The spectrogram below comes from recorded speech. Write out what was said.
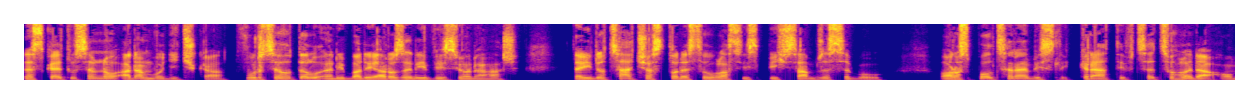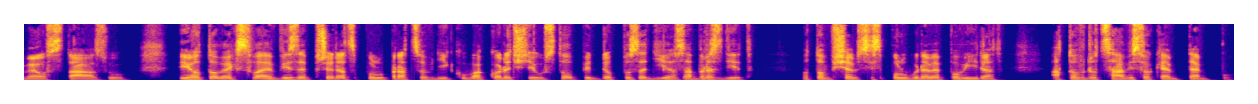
Dneska je tu se mnou Adam Vodička, tvůrce hotelu Anybody a rozený vizionář, který docela často nesouhlasí spíš sám ze sebou. O rozpolcené mysli kreativce, co hledá homeostázu, i o tom, jak svoje vize předat spolupracovníkům a konečně ustoupit do pozadí a zabrzdit, o tom všem si spolu budeme povídat, a to v docela vysokém tempu.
